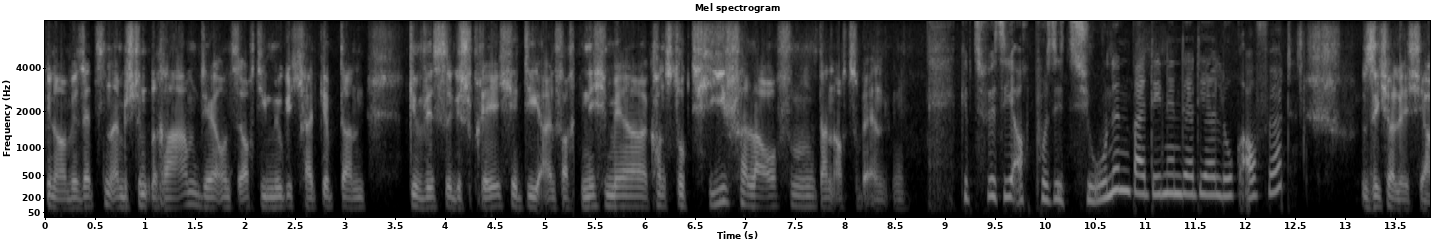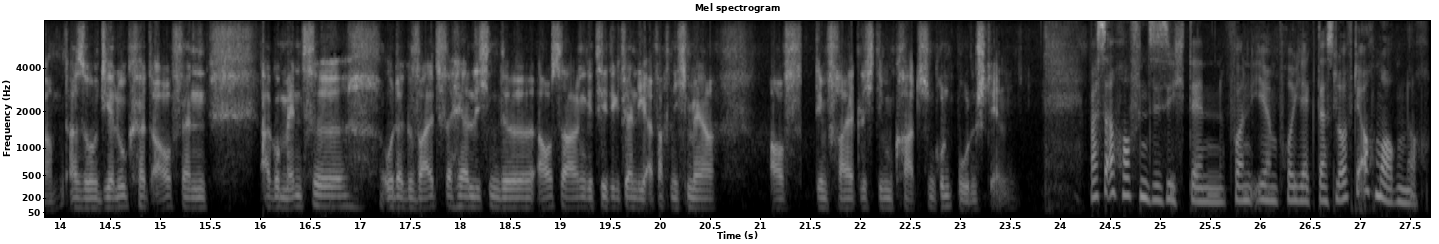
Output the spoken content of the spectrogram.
Genau, wir setzen einen bestimmten Rahmen, der uns auch die Möglichkeit gibt, dann gewisse Gespräche, die einfach nicht mehr konstruktiv verlaufen, dann auch zu beenden. Gibt es für Sie auch Positionen, bei denen der Dialog aufhört? Sicherlich, ja. Also Dialog hört auf, wenn Argumente oder gewaltverherrlichende Aussagen getätigt werden, die einfach nicht mehr auf dem freiheitlich-demokratischen Grundboden stehen. Was erhoffen Sie sich denn von Ihrem Projekt? Das läuft ja auch morgen noch.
